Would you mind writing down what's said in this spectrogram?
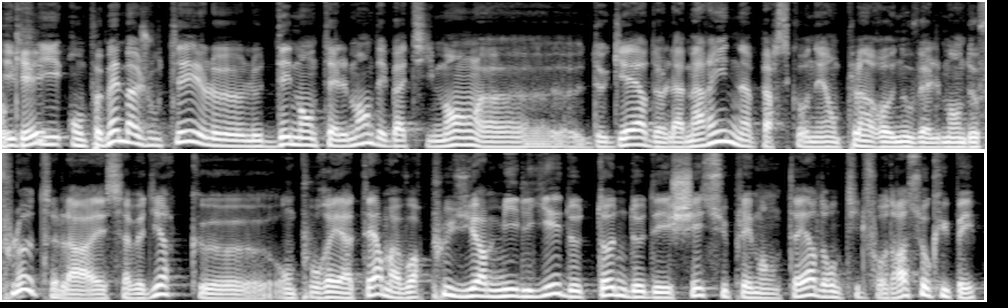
Et puis, on peut même ajouter le, démantèlement des bâtiments euh, de guerre de la marine, parce qu'on est en plein renouvellement de flotte, là. Et ça veut dire qu'on pourrait à terme avoir plusieurs milliers de tonnes de déchets supplémentaires dont il faudra s'occuper.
